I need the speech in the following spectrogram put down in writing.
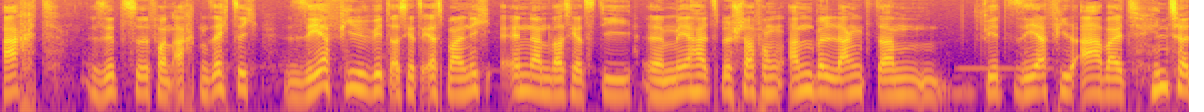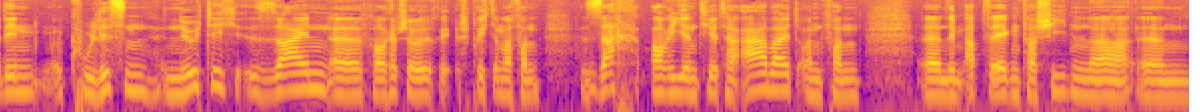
acht Sitze von 68. Sehr viel wird das jetzt erstmal nicht ändern, was jetzt die äh, Mehrheitsbeschaffung anbelangt. Dann wird sehr viel Arbeit hinter den Kulissen nötig sein. Äh, Frau Kepscher spricht immer von sachorientierter Arbeit und von äh, dem Abwägen verschiedener ähm,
